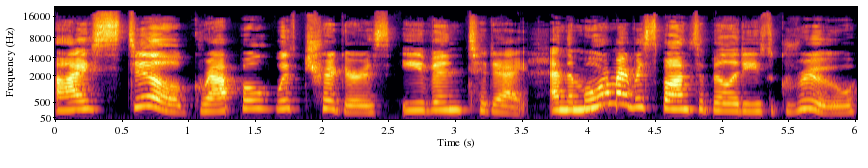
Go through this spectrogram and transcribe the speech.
I still grapple with triggers even today. And the more my responsibilities grew,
